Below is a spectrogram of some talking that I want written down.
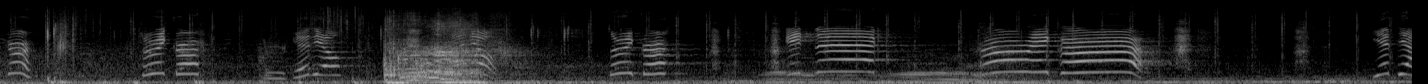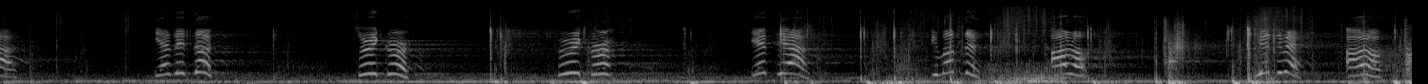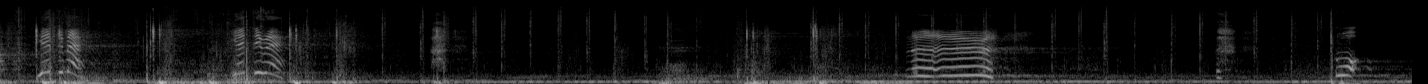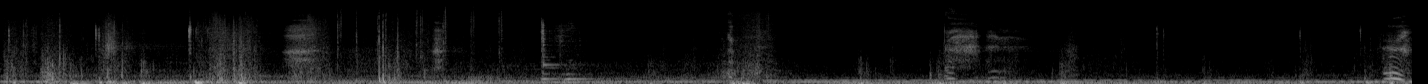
Striker! Striker! Geliyor. Geliyor. Striker! İttik! Striker! Yeter! Yedik! Striker! Striker! Ugh.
